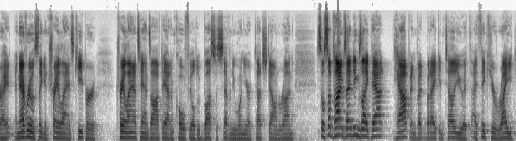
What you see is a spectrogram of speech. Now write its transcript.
right? And everyone's thinking Trey Lance keeper. Trey Lance hands off to Adam Cofield, who busts a 71 yard touchdown run. So sometimes endings like that happen, but but I can tell you, I think you're right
